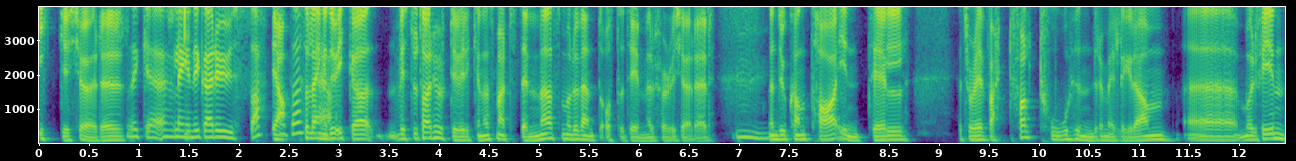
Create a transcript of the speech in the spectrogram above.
ikke kjører Så, ikke, så lenge du ikke har rusa? ja, så lenge Ja. du ikke Hvis du tar hurtigvirkende smertestillende, så må du vente åtte timer før du kjører. Mm. Men du kan ta inntil jeg tror det er i hvert fall 200 milligram eh, morfin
